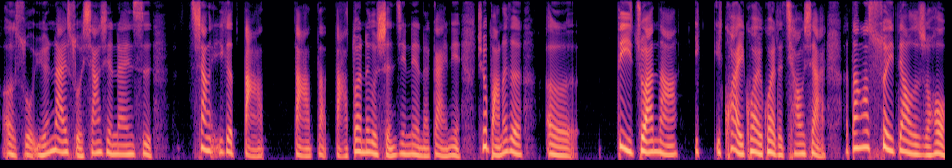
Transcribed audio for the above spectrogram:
呃所原来所相信那件事，像一个打。打打打断那个神经链的概念，就把那个呃地砖啊一一块一块一块的敲下来，当它碎掉的时候，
